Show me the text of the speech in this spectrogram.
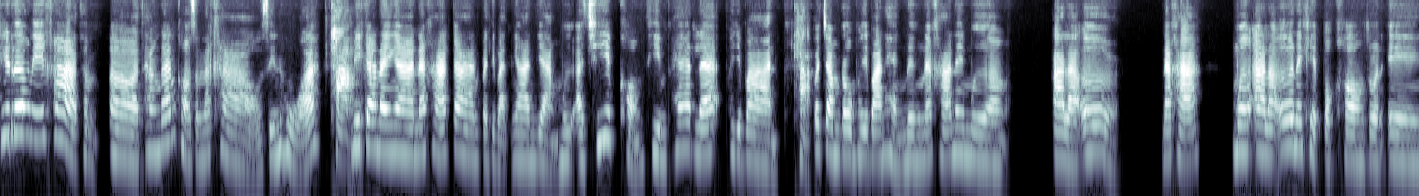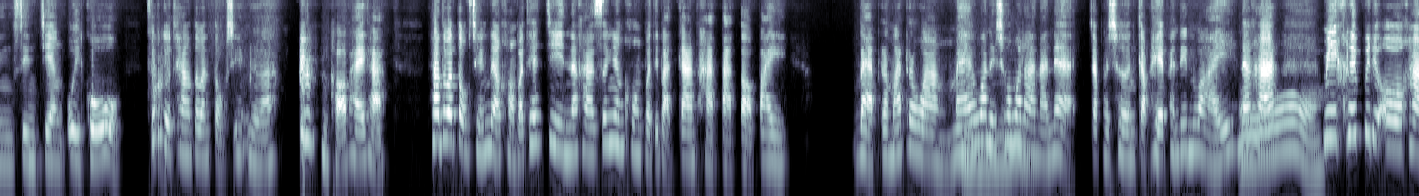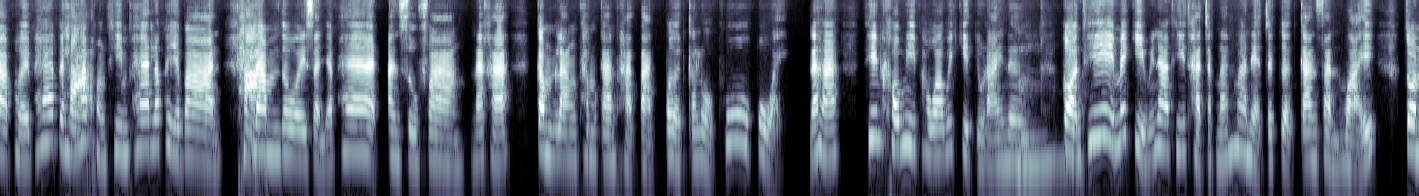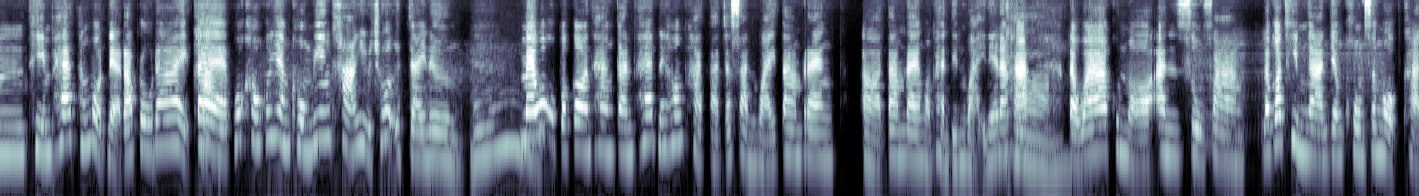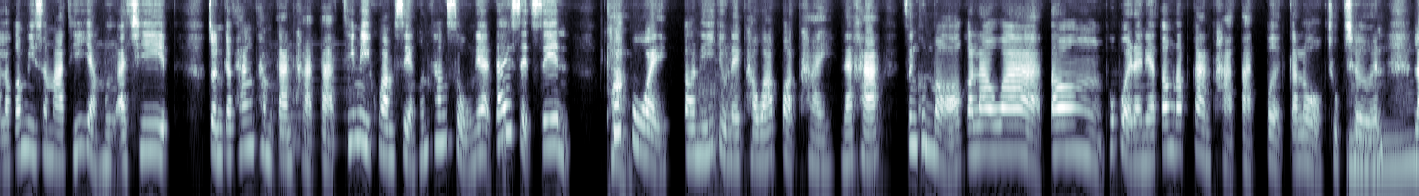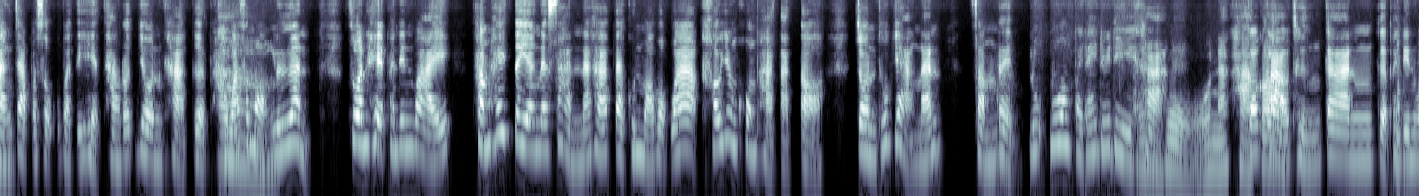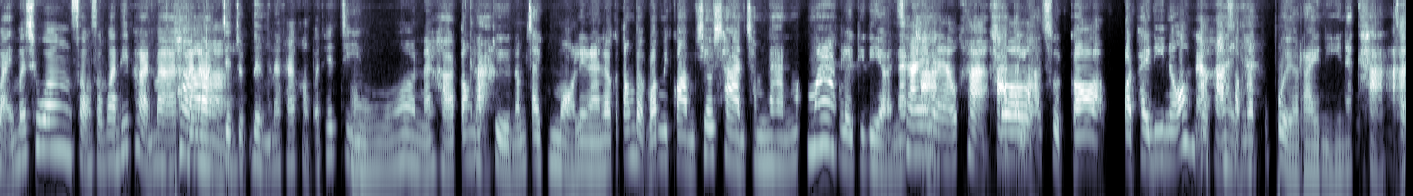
ที่เรื่องนี้ค่ะทำเอ่อทางด้านของสำนักข่าวซินหัวค่ะมีการรายงานนะคะ การปฏิบัติงานอย่างมืออาชีพของทีมแพทย์และพยาบาลค่ะประจำโรงพยาบาลแห่งหนึ่งนะคะ ในเมืองอาลาเออร์นะคะ เมืองอาลาเออร์ในเขตปกครองตนเองซินเจียงอุยกูซึ่งอยู่ทางตะวันตกเฉียงเหนือ ขออภัยค่ะ ทางตะวันตกเฉียงเหนือของประเทศจีนนะคะ ซึ่งยังคงปฏิบัติการผ่าตัดต่อไป แบบระมัดระวัง แม้ว่าในช่วงเวลานั้นเนี่ยจะเผชิญกับเหตุแผ่นดินไหวนะคะโอ้มีคลิปวิดีโอค่ะ เผยแพร่เป็นค่ะภาพของทีมแพทย์และพยาบาลค่ะนำโดยสัญญแพทย์อันซูฟางนะคะกำลังทำการผ่าตัดเปิดกะโหลกผู้ป่วยนะคะที่เขามีภาวะวิกฤตอยู่รายหนึ่งอืมก่อนที่ไม่กี่วินาทีถัดจากนั้นมาเนี่ยจะเกิดการสั่นไหว จนทีมแพทย์ทั้งหมดเนี่ยรับรู้ได้ค่ะแต่พวกเขาก็ยังคงนิ่งค้างอยู่ชั่วอึดใจหนึ่งอืแม้ว่าอุปกรณ์ทางการแพทย์ในห้องผ่าตัดจะสั่นไหวตามแรงเอ่อ ตามแรงของแผ่นดินไหวเนี่ยนะคะ แต่ว่าคุณหมออันซูฟาง แล้วก็ทีมงานยังคงสงบค่ะ แล้วก็มีสมาธิอย่างมืออาชีพ จนกระทั่งทำการผ่าตัดที่มีความเสี่ยงค่อนข้างสูงเนี่ยได้เสร็จสิ้นค่ะผู้ป่วยตอนนี้อยู่ในภาวะปลอดภัยนะคะ ซึ่งคุณหมอก็เล่าว่าต้องผู้ป่วยรายเนี้ยต้องรับการผ่าตัดเปิดกะโหลกฉุกเฉินอืมหลังจากประสบอุบัติเหตุทางรถยนต์ค่ะ เกิดภาวะค่ะสมองเลื่อน ส่วนเหตุแผ่นดินไหวทำให้เตียงเนี่ยสั่นนะคะ แต่คุณหมอบอกว่าเขายังคงผ่าตัดต่อ จนทุกอย่างนั้น สำเร็จลุล่วงไปได้ด้วยดีค่ะ โอ้โหนะคะก็กล่าวถึงการเกิดแผ่นดินไหวเมื่อช่วงสองสามวันที่ผ่านมาค่ะขนาด 7.1 นะคะ ของประเทศจีน โอ้นะคะ ต้องนับค่ะถือน้ำใจคุณหมอเลยนะ แล้วก็ต้องแบบว่ามีความเชี่ยวชาญชำนาญมาก ๆ เลยทีเดียวนะคะ ใช่แล้วค่ะ ค่ะก็แต่ล่าสุดก็ปลอดภัยดีเนาะนะปลอคะดภัยสำหรับค่ะผู้ป่วยรายนี้นะคะ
